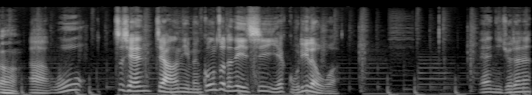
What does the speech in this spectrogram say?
嗯 啊。吴之前讲你们工作的那一期也鼓励了我，哎，你觉得呢？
